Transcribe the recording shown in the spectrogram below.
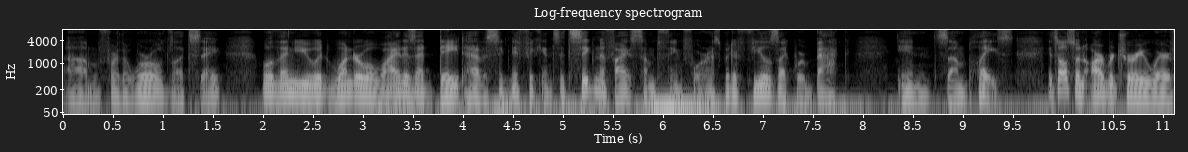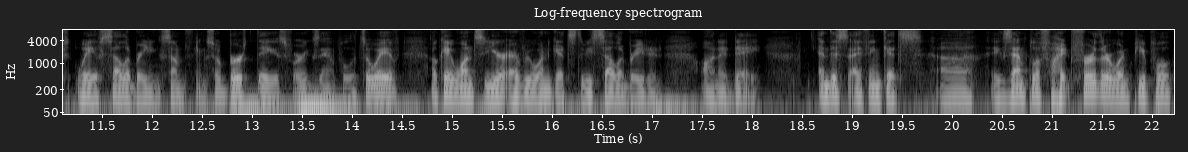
um, for the world, let's say, well, then you would wonder, well, why does that date have a significance? It signifies something for us, but it feels like we're back in some place. It's also an arbitrary way of, way of celebrating something. So, birthdays, for example, it's a way of, okay, once a year, everyone gets to be celebrated on a day. And this, I think, gets uh, exemplified further when people,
